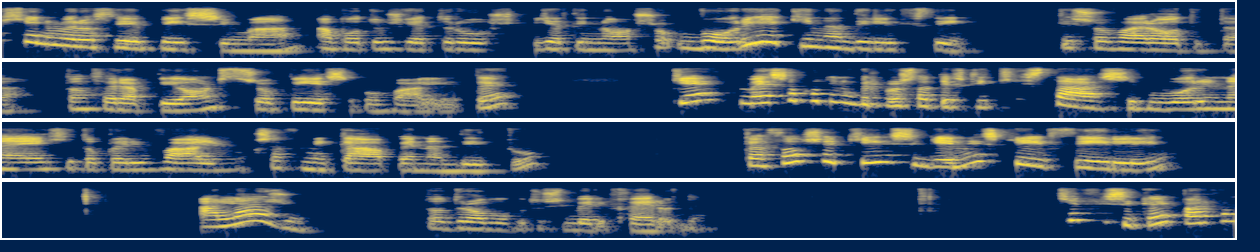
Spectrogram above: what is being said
έχει ενημερωθεί επίσημα από τους γιατρούς για την νόσο, μπορεί εκεί να αντιληφθεί τη σοβαρότητα των θεραπείων στις οποίες υποβάλλεται και μέσα από την υπερπροστατευτική στάση που μπορεί να έχει το περιβάλλον ξαφνικά απέναντί του, καθώς εκεί οι συγγενείς και οι φίλοι αλλάζουν τον τρόπο που τους συμπεριφέρονται. Και φυσικά υπάρχουν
